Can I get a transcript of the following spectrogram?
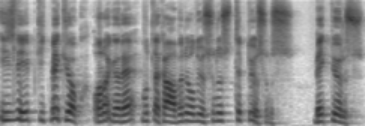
izleyip gitmek yok. Ona göre mutlaka abone oluyorsunuz, tıklıyorsunuz. Bekliyoruz.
